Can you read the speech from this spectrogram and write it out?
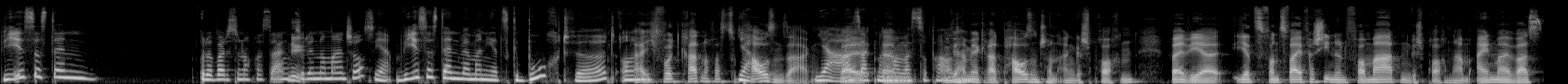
wie ist es denn? Oder wolltest du noch was sagen Nö. zu den normalen Shows? Ja. Wie ist es denn, wenn man jetzt gebucht wird? Und ah, ich wollte gerade noch was zu ja. Pausen sagen. Ja, weil, sag nochmal ähm, was zu Pausen. Wir haben ja gerade Pausen schon angesprochen, weil wir jetzt von zwei verschiedenen Formaten gesprochen haben. Einmal was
